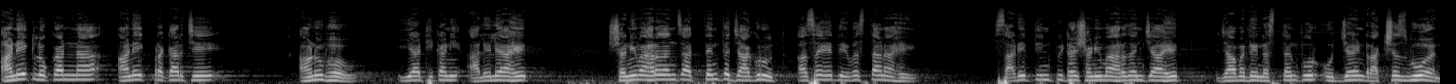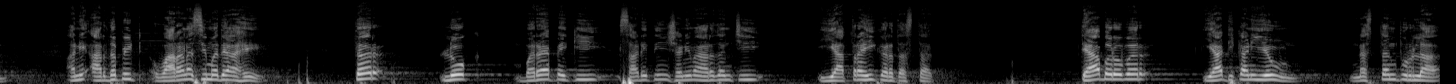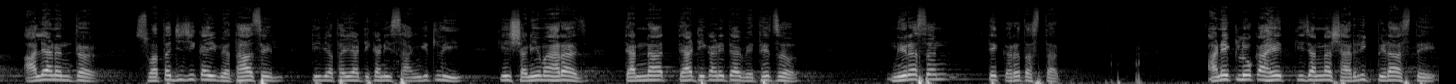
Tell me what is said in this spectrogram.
अनेक लोकांना अनेक प्रकारचे अनुभव या ठिकाणी आलेले आहेत. शनी महाराजांचं अत्यंत जागृत असं हे देवस्थान आहे. साडेतीन पीठं शनी महाराजांची आहेत ज्यामध्ये नस्तनपूर उज्जैन राक्षसभुवन आणि अर्धपीठ वाराणसीमध्ये आहे. तर लोक बऱ्यापैकी साडेतीन शनी महाराजांची यात्राही करत असतात. त्याबरोबर या ठिकाणी येऊन नस्तनपूरला आल्यानंतर स्वतःची जी काही व्यथा असेल ती व्यथा या ठिकाणी सांगितली. की शनी महाराज त्यांना त्या ठिकाणी त्या व्यथेचं निरसन ते करत असतात. अनेक लोक आहेत की ज्यांना शारीरिक पीडा असते.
